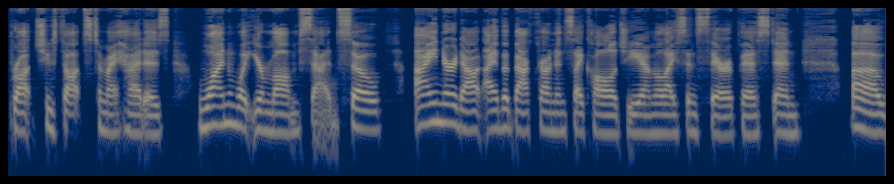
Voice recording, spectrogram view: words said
brought two thoughts to my head is one, what your mom said. So I nerd out. I have a background in psychology. I'm a licensed therapist. And uh,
